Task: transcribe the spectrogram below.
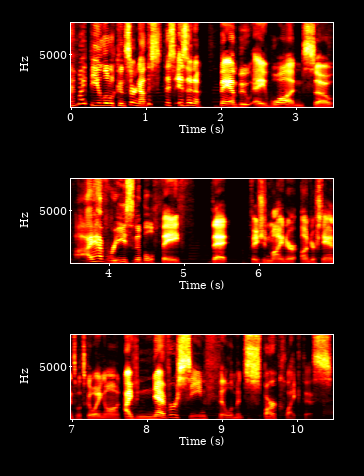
I might be a little concerned. Now, this, this isn't a Bambu A1, so I have reasonable faith that Vision Miner understands what's going on. I've never seen filament spark like this.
